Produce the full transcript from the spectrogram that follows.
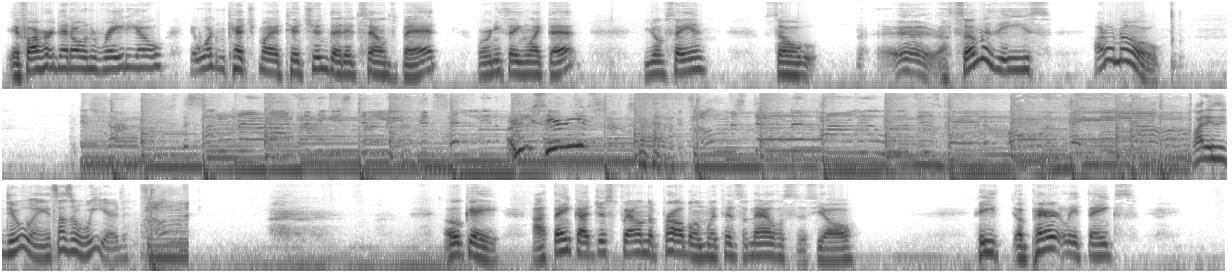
If I heard that on the radio, it wouldn't catch my attention that it sounds bad or anything like that. You know what I'm saying? So, uh, some of these, I don't know. Are you serious? What is he doing? It sounds so weird. Okay, I think I just found the problem with his analysis, y'all. He apparently thinks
